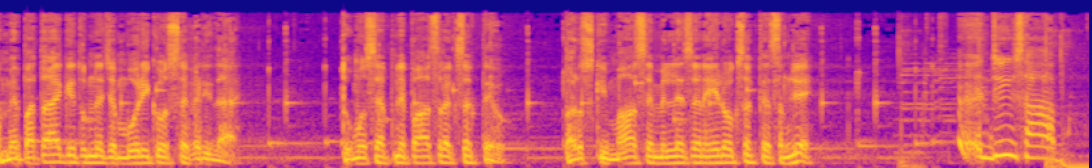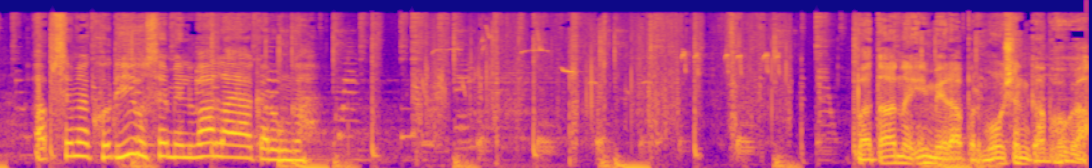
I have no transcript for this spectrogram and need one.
हमें पता है कि तुमने जम्बूरी को उससे खरीदा है। तुम उसे अपने पास रख सकते हो पर उसकी माँ से मिलने से नहीं रोक सकते समझे? जी साहब अब से मैं खुद ही उसे मिलवा लाया करूँगा। पता नहीं मेरा प्रमोशन कब होगा।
